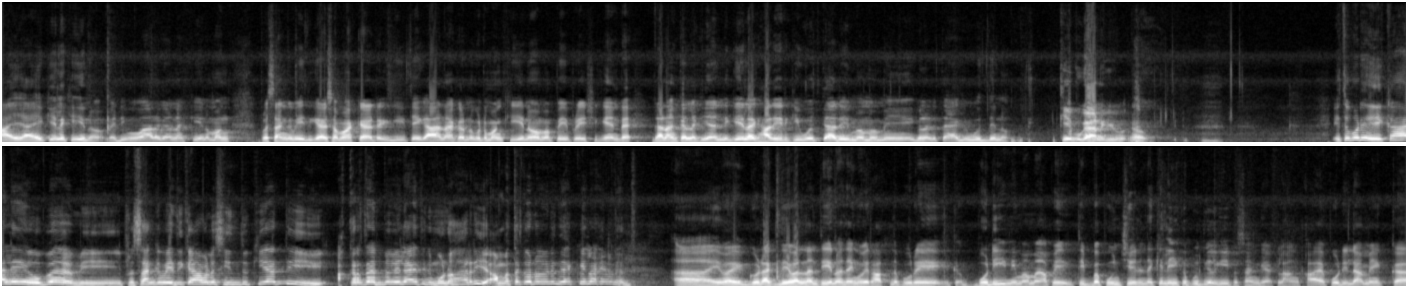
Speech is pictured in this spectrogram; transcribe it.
ආය ආය කියලා කියනවා. වැඩිම වාර ගණනක් කියනවා. මං ප්‍රසංග වේදිකාවේ සමාජකාරයට ගීතේ ගායනා කරනකොට මං කියනවා මම අපේ ප්‍රේක්ෂකයන්ට ගණන් කරලා කියන්න කියලා හරියට කිව්වොත් කාරී මම මේ ඒගොල්ලන්ට තෑග්ගුත් දෙනවා. කියපු ගාන කිව්වොත්. ඔව් එතකොට ඒ කාලේ ඔබ මේ ප්‍රසංග වේදිකාවල සින්දු කියද්දී අකරතැබ්බ වෙලා ඇතින මොන හරි අමතක නොවන දෙයක් වෙලා එහෙම නැද්ද? ඒවයි ගොඩක් දේවල් නම් තියෙනවා දැන් ওই රත්නපුරේ පොඩිනි මම අපේ තිබ්බ පුංචි වෙලඳ කියලා ඒක පුද්ගල ගීත සංගයක් ලංකාවේ පොඩි ළමෙක් අ,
